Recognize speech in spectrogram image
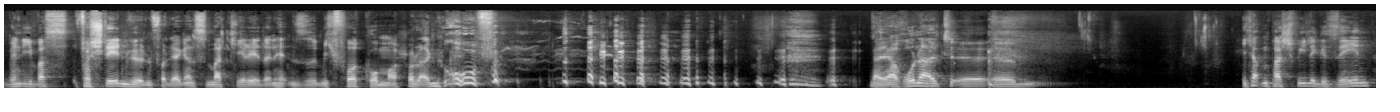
wenn die was verstehen würden von der ganzen Materie, dann hätten sie mich vorkommen auch schon angerufen. naja, Ronald, äh, ähm, ich habe ein paar Spiele gesehen.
